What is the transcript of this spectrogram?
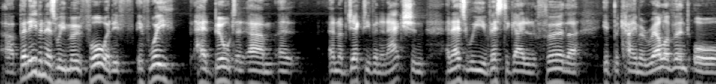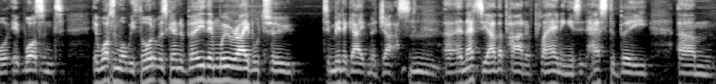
Uh, but even as we move forward, if if we had built a, um, a, an objective and an action, and as we investigated it further, it became irrelevant or it wasn't it wasn't what we thought it was going to be, then we were able to to mitigate and adjust. Mm. Uh, and that's the other part of planning is it has to be um,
